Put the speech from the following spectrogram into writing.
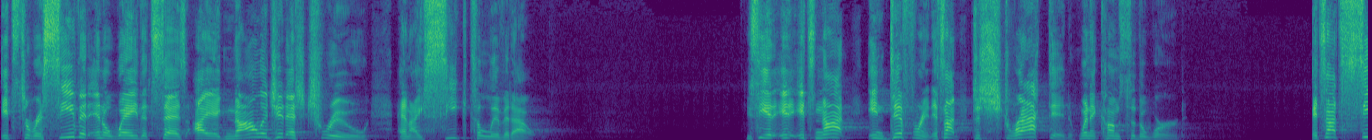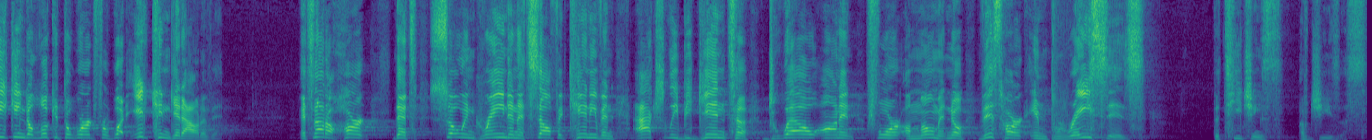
It's to receive it in a way that says, I acknowledge it as true and I seek to live it out. You see, it, it, it's not indifferent, it's not distracted when it comes to the word. It's not seeking to look at the word for what it can get out of it. It's not a heart that's so ingrained in itself it can't even actually begin to dwell on it for a moment. No, this heart embraces the teachings of Jesus.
